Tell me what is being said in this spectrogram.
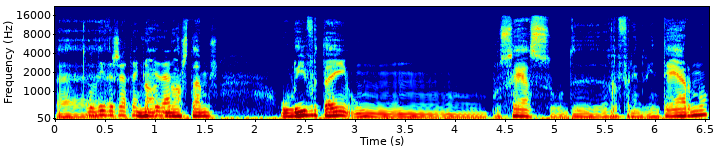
Uh, o líder já tem candidato? Nós estamos. O LIVRE tem um, um, processo de referendo interno,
